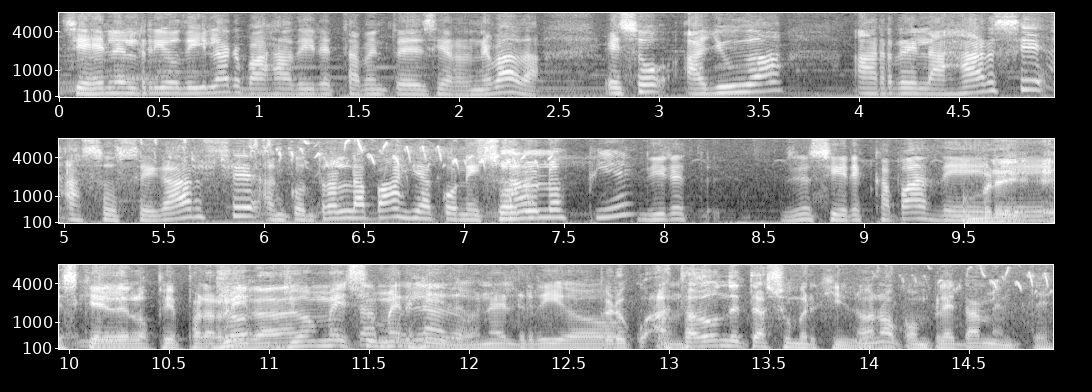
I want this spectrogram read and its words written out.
si es en el río Dilar baja directamente de Sierra Nevada, eso ayuda a relajarse, a sosegarse, a encontrar la paz y a conectar. ¿Solo los pies? Direct- si eres capaz de... hombre es que de los pies para Yo, arriba yo me he sumergido en el río. pero hasta dónde te has sumergido No, no, completamente.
